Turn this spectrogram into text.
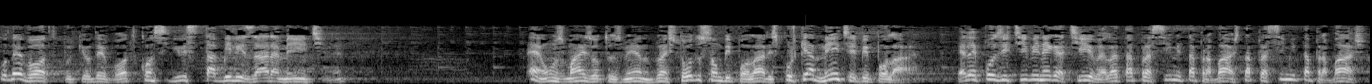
o devoto, porque o devoto conseguiu estabilizar a mente, né? É, uns mais, outros menos, mas todos são bipolares, porque a mente é bipolar. Ela é positiva e negativa, ela está para cima e está para baixo, está para cima e está para baixo.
